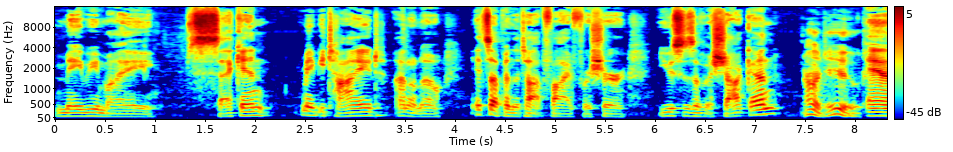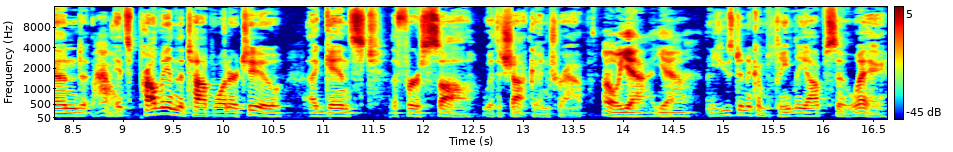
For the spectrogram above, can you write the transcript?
maybe my second, maybe tied. I don't know. It's up in the top five for sure. Uses of a shotgun. Oh, dude. And Wow. it's probably in the top one or two against the first Saw with a shotgun trap. Oh, yeah, yeah. Used in a completely opposite way.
